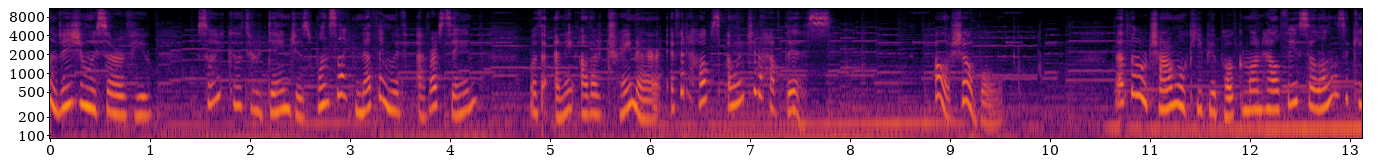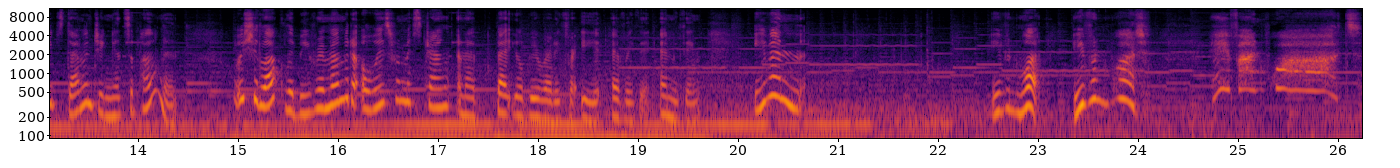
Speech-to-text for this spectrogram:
the vision we saw of you, we saw you go through dangers once like nothing we've ever seen with any other trainer. If it helps, I want you to have this. Oh, Shell Bell. That little charm will keep your Pokemon healthy so long as it keeps damaging its opponent. Wish you luck, Libby. Remember to always remain strong, and I bet you'll be ready for e everything, anything. Even... Even what? Even what? Even what?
